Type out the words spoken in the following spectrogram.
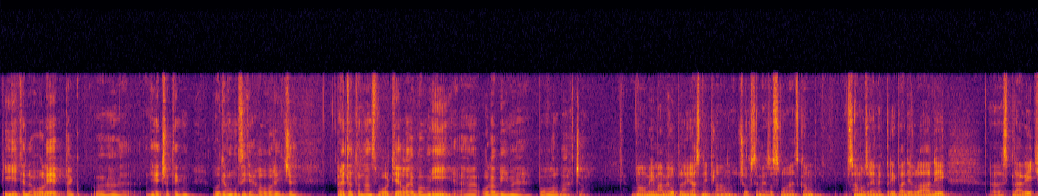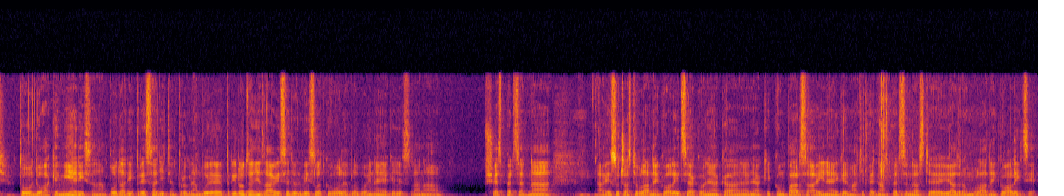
Idete do volieb, tak e, niečo tým ľuďom musíte hovoriť, že preto to nás voľte, lebo my e, urobíme po voľbách čo? No, my máme úplne jasný plán, čo chceme so Slovenskom. Samozrejme, v prípade vlády spraviť. To, do akej miery sa nám podarí presadiť ten program, bude prirodzene závisieť od výsledku volieb, lebo iné je, keď je strana 6-percentná a je súčasťou vládnej koalície ako nejaká, nejaký kompárs a iné, keď máte 15% a ste jadrom vládnej koalície.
